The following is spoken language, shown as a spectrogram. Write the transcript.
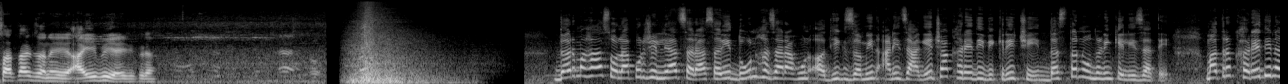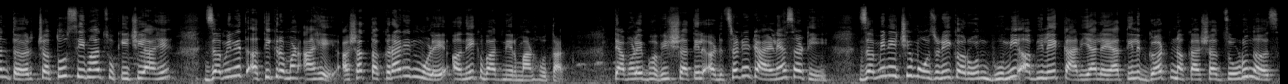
सात आठ जण आहे. आई बी आहे तिकडं. दरमहा सोलापूर जिल्ह्यात सरासरी दोन हजाराहून अधिक जमीन आणि जागेच्या खरेदी विक्रीची दस्त नोंदणी केली जाते. मात्र खरेदीनंतर चतुसीमा चुकीची आहे जमिनीत अतिक्रमण आहे अशा तक्रारींमुळे अनेक वाद निर्माण होतात. त्यामुळे भविष्यातील अडचणी टाळण्यासाठी जमिनीची मोजणी करून भूमी अभिलेख कार्यालयातील गट नकाशा जोडूनच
